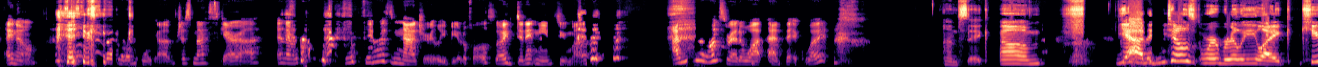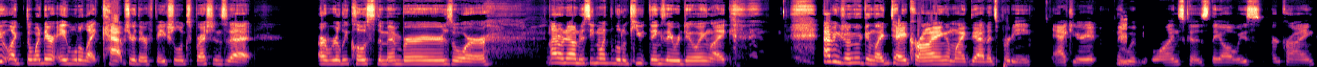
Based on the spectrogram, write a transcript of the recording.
I know makeup, just mascara, and everything. the skin was naturally beautiful, so I didn't need too much. I never once read a Wattpad fic. What? I'm sick. Um, yeah, the details were really like cute, like the way they're able to like capture their facial expressions that are really close to the members, or I don't know, just even like the little cute things they were doing, like having Jungkook and like Tae crying, I'm like, yeah, that's pretty accurate. They would be the ones because they always are crying.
